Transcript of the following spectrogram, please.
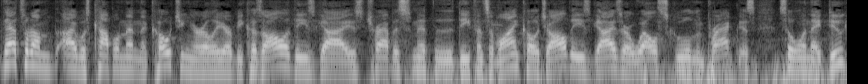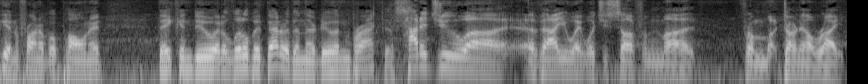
that's what I'm. I was complimenting the coaching earlier because all of these guys, Travis Smith, is the defensive line coach, all these guys are well schooled in practice. So when they do get in front of opponent. They can do it a little bit better than they're doing in practice. How did you uh, evaluate what you saw from uh, from Darnell Wright?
